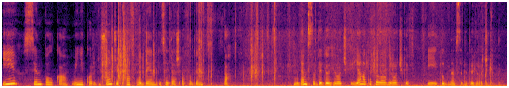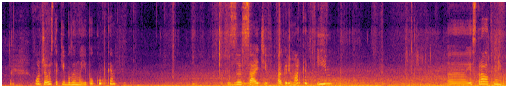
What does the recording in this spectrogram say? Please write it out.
І син полка, міні-корнішончик F1. І цей теж F1. Будемо садити огірочки. Я накупила огірочки і тут будемо садити огірочки. Отже, ось такі були мої покупки з сайтів AgriMarket і е, яскрава клумба.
